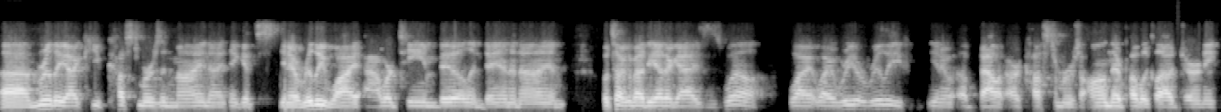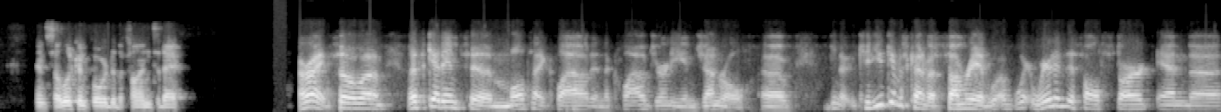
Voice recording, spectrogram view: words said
um, really i keep customers in mind. I think it's you know really why our team bill and dan and i and we'll talk about the other guys as well why why we are really you know about our customers on their public cloud journey. And so looking forward to the fun today. All right, so um, let's get into multi-cloud and the cloud journey in general. Uh, you know, can you give us kind of a summary of wh- where did this all start, and uh,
